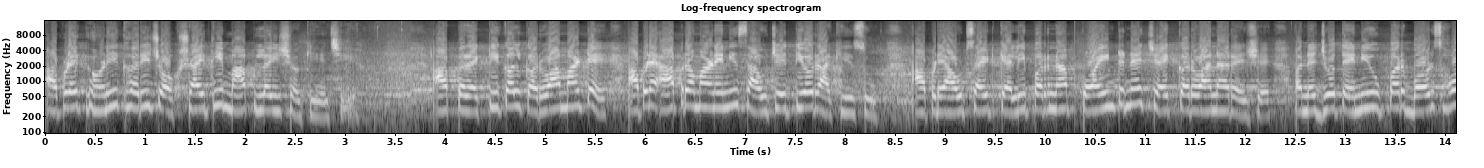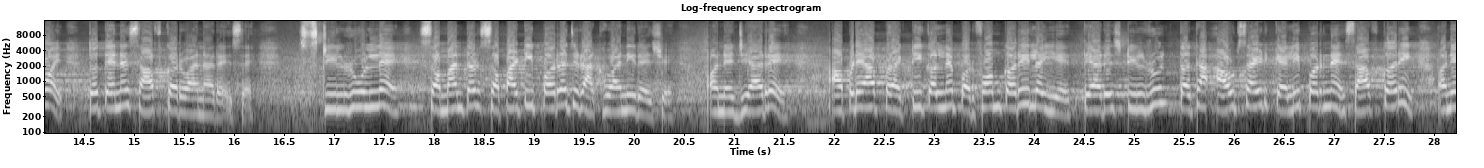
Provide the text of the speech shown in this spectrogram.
આપણે ઘણી ખરી ચોકસાઈથી માપ લઈ શકીએ છીએ. આ પ્રેક્ટિકલ કરવા માટે આપણે આ પ્રમાણેની સાવચેતીઓ રાખીશું. આપણે આઉટસાઇડ કેલિપરના પોઈન્ટને ચેક કરવાના રહેશે અને જો તેની ઉપર બર્ડ્સ હોય તો તેને સાફ કરવાના રહેશે. સ્ટીલ રૂલને સમાંતર સપાટી પર જ રાખવાની રહેશે. અને જ્યારે આપણે આ પ્રેક્ટિકલને પરફોર્મ કરી લઈએ ત્યારે સ્ટીલ રૂલ તથા આઉટસાઇડ કેલિપરને સાફ કરી અને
